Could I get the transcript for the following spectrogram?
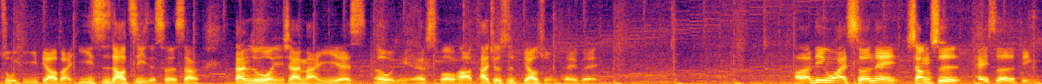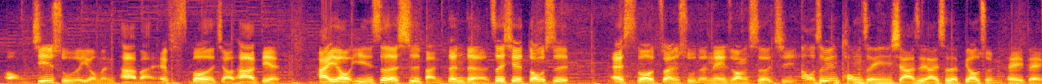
组仪表板移植到自己的车上，但如果你现在买 ES 二五零 F Sport 的话，它就是标准配备。好，那另外车内像是黑色的顶棚、金属的油门踏板、F Sport 的脚踏垫，还有银色的饰板等等，这些都是 S 罗专属的内装设计。那我这边统整一下这台车的标准配备。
